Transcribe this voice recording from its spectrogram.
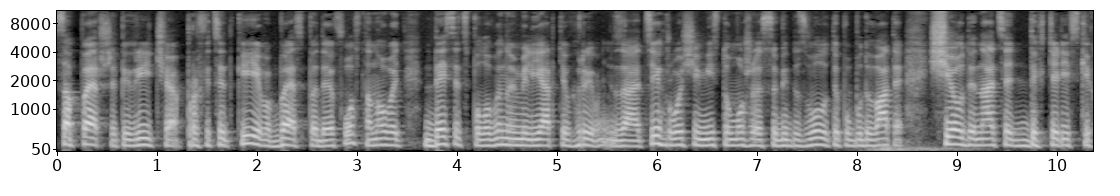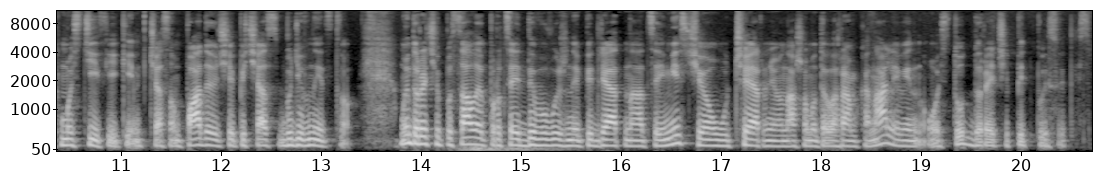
за перше півріччя профіцит Києва без ПДФО становить 10,5 мільярдів гривень. За ці гроші місто може собі дозволити побудувати ще 11 дегтярівських мостів, які часом падають ще під час будівництва. Ми, до речі, писали про цей дивовижний підряд на цей міст ще у червні у нашому телеграм-каналі. Він ось тут, до речі, підписуйтесь.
